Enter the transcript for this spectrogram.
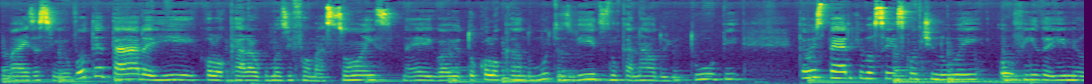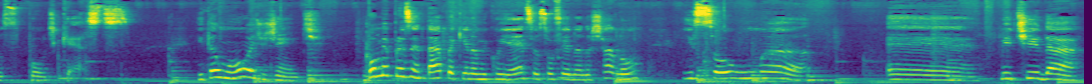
Mas assim, eu vou tentar aí colocar algumas informações, né? Igual eu tô colocando muitos vídeos no canal do YouTube. Então espero que vocês continuem ouvindo aí meus podcasts. Então hoje, gente, vou me apresentar para quem não me conhece. Eu sou Fernanda Shalom e sou uma é, metida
